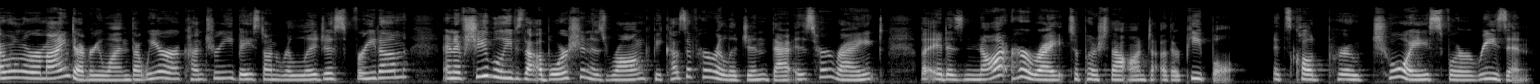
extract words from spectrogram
I will remind everyone that we are a country based on religious freedom, and if she believes that abortion is wrong because of her religion, that is her right, but it is not her right to push that onto other people. It's called pro-choice for a reason.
